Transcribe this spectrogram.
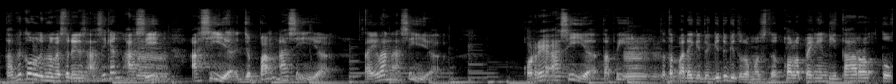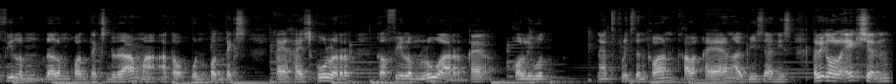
Tapi kalau lebih westernisasi kan Asia Asia Jepang Asia Thailand Asia Korea Asia tapi Hmm. tetap ada gitu-gitu gitu loh maksudnya. Kalau pengen ditaruh tuh film dalam konteks drama ataupun konteks kayak high schooler ke film luar kayak Hollywood Netflix dan kawan kawan kayaknya nggak bisa nih. Tapi kalau action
